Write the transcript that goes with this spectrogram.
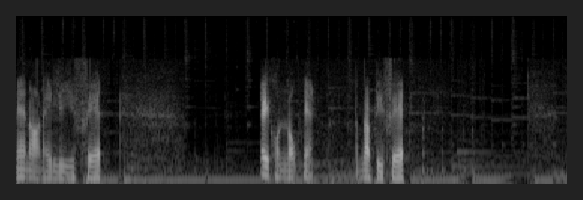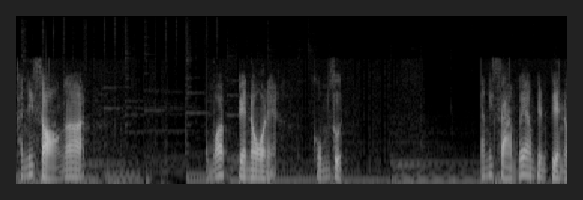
แน่นอนไอรีเฟสไอ้คนนกเนี่ยสำหรับรีเฟสขั้นที่สองก็ ผมว่าเปียโนเนี่ย คุ้มสุดขั้นที่สามก็ยังเป็นเปียโน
